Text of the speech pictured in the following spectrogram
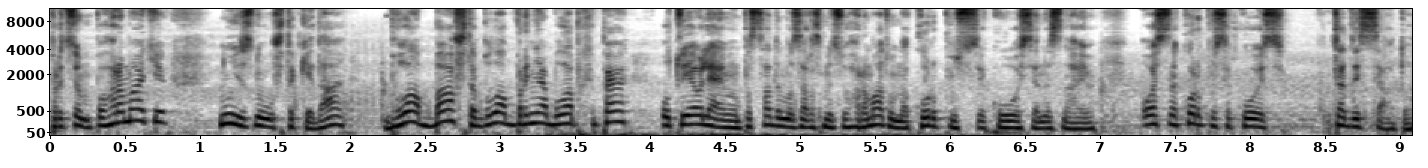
При цьому по гарматі, ну і знову ж таки, да, була б башта, була б броня, була б хп. От уявляємо, посадимо зараз ми цю гармату на корпус якогось, я не знаю. Ось на корпус якогось Т-10.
